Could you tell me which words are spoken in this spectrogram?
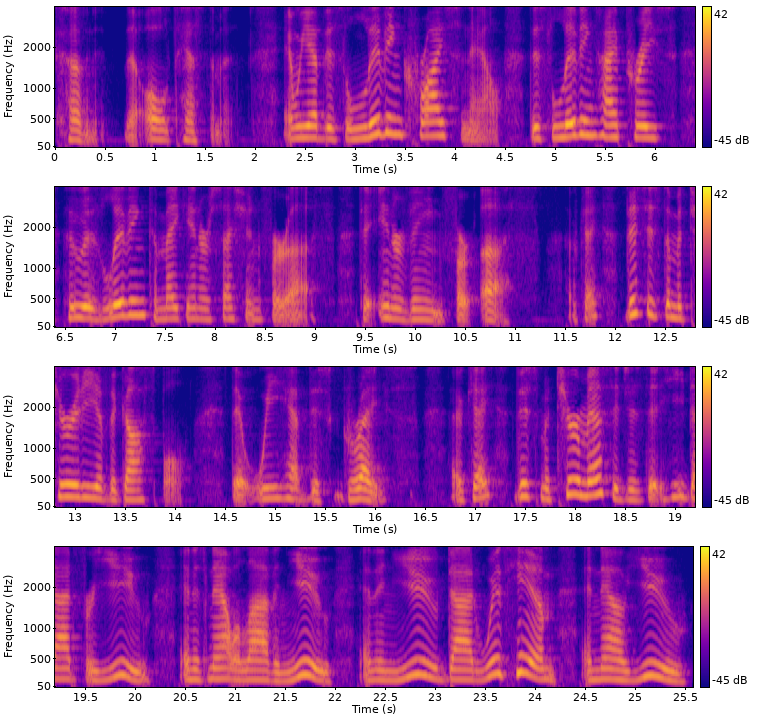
covenant, the Old Testament. And we have this living Christ now, this living high priest who is living to make intercession for us, to intervene for us. Okay? This is the maturity of the gospel that we have this grace. Okay? This mature message is that He died for you and is now alive in you, and then you died with Him, and now you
